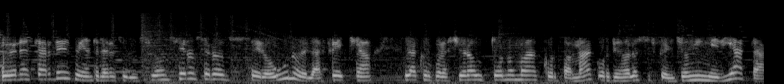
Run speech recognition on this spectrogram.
Muy buenas tardes. Mediante la resolución 0001 de la fecha, la Corporación Autónoma Corpamac ordenó la suspensión inmediata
